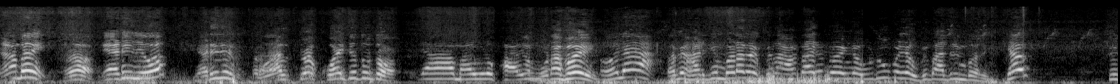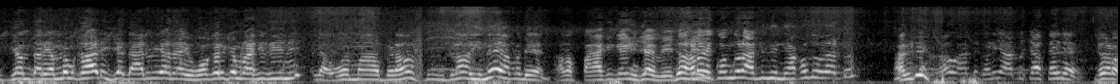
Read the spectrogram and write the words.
હા ભાઈ બેઠી જેવો બેઠી જેવું હાલ તો ખોય છે તું તો. મારું ફાવી. મોટા ભાઈ. ઓલા. તમે હરજીમ પડે ને પેલા આવતા છે તો ઉડવું પડે ઊભી બાજરી પછી કેમ? તું જેમ તારે એમને ગાડી છે દારૂ યાર આવી કેમ રાખી દીધી ની એટલે હવે માં બડાવો ઉધડાવી ને આપણે બેન. આ પાકી ગઈ જાય વેચ. હડો એક કામ કરો આટલી નાખો દો હાલજી? હાવ આટલી ઘણી આટલું ચાક થઈ રહે. જોડો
